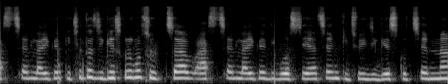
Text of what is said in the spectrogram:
আসছেন লাইফে কিছু তো জিজ্ঞেস করব, চুপচাপ আসছেন লাইফে বসে আছেন, কিছুই জিজ্ঞেস করছেন না।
